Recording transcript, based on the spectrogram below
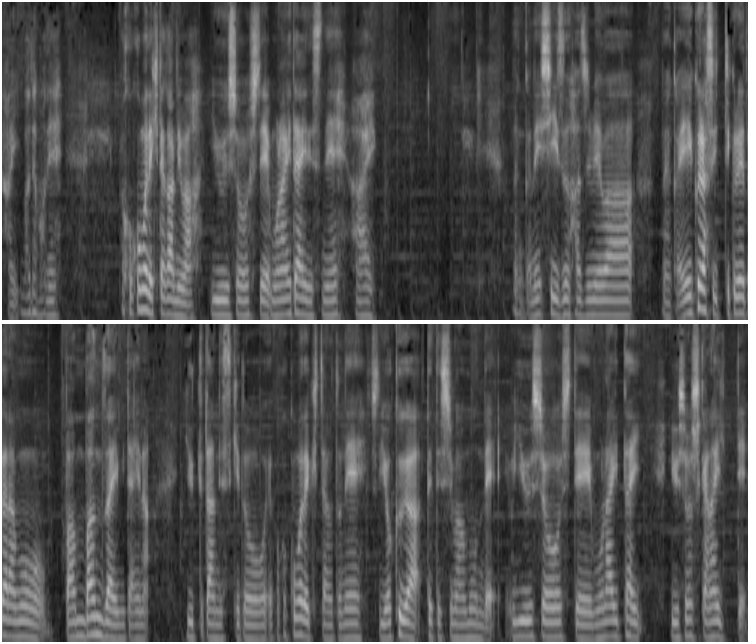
はいまあ、でもねここまで来たからには優勝してもらいたいですね。はいなんかねシーズン初めはなんか A クラス行ってくれたらもう万々歳みたいな言ってたんですけどやっぱここまで来ちゃうとねちょっと欲が出てしまうもんで優勝してもらいたい優勝しかないって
